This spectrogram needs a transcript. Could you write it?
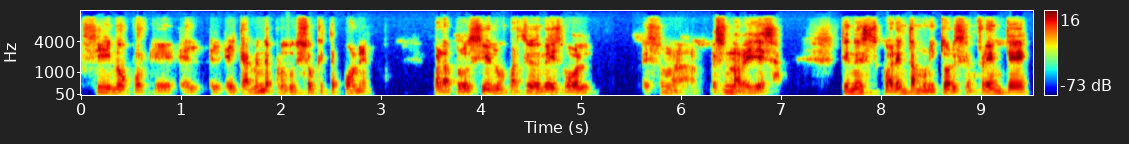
Sí, no, porque el, el, camión de producción que te ponen para producir un partido de béisbol es una, es una belleza. Tienes 40 monitores enfrente,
